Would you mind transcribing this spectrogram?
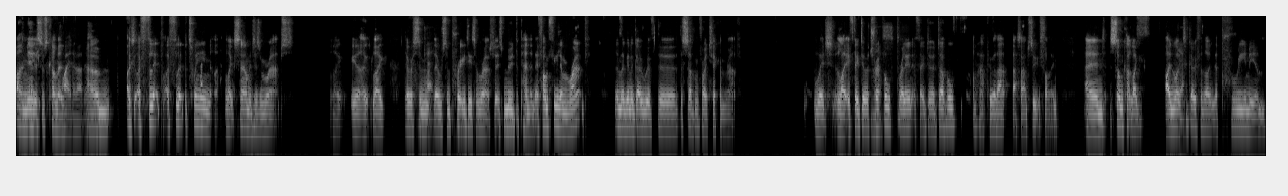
I knew this was coming. This. Um, I, I flip, I flip between uh, like sandwiches and wraps. Like you know, like there were some, Okay. there were some pretty decent wraps, but it's mood dependent. If I'm feeling wrap, then we're gonna go with the the southern fried chicken wrap. Which, like, if they do a triple, Nice. brilliant. If they do a double, I'm happy with that. That's absolutely fine. And some kind, like, I like Yeah. to go for like the premium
